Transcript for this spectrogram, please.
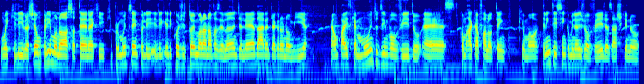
um equilíbrio. Achei um primo nosso até, né, que, que por muito tempo ele, ele, ele cogitou em morar na Nova Zelândia, ele é da área de agronomia. É um país que é muito desenvolvido, é, como a Raquel falou, tem que uma, 35 milhões de ovelhas, acho que no,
